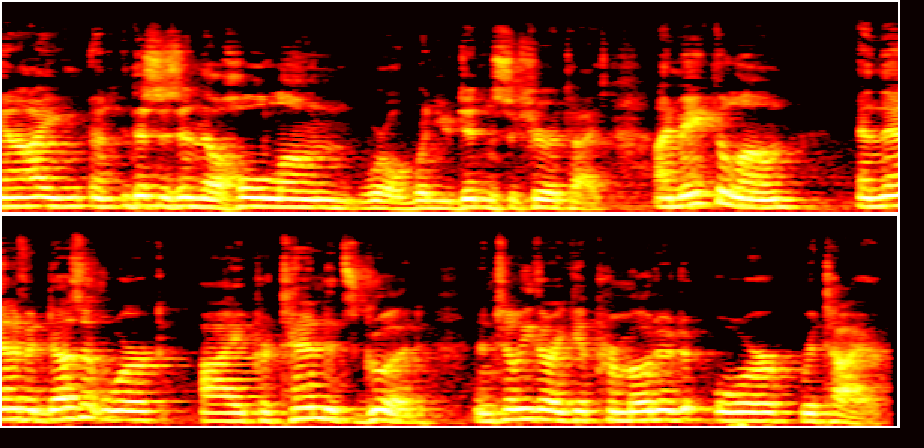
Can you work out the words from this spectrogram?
and I and this is in the whole loan world when you didn't securitize. I make the loan, and then if it doesn't work, I pretend it's good until either I get promoted or retire.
